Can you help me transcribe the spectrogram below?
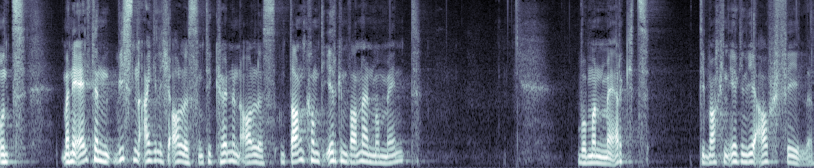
Und meine Eltern wissen eigentlich alles und die können alles. Und dann kommt irgendwann ein Moment, wo man merkt, die machen irgendwie auch Fehler.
